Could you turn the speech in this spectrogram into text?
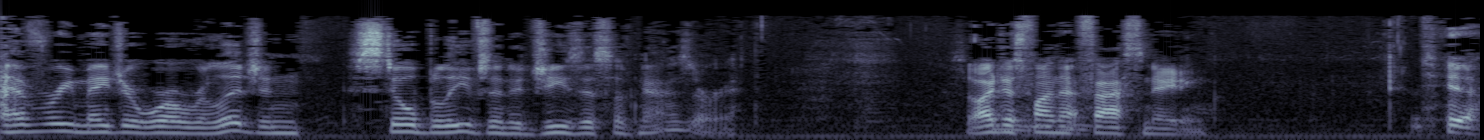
every major world religion still believes in a Jesus of Nazareth. So I just find that fascinating. Yeah.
